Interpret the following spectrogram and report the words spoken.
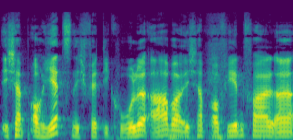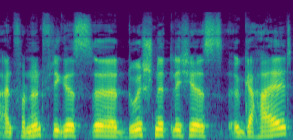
ich habe auch jetzt nicht fett die Kohle, aber ich habe auf jeden Fall äh, ein vernünftiges, äh, durchschnittliches äh, Gehalt.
